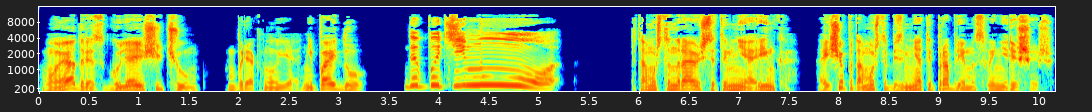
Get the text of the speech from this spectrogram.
Мой адрес — гуляющий чум», — брякнул я. «Не пойду». «Да почему?» «Потому что нравишься ты мне, Аринка. А еще потому, что без меня ты проблемы свои не решишь».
